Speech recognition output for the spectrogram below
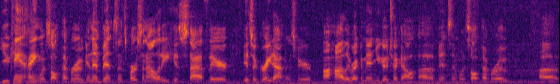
you can't hang with Salt Pepper Oak. And then Vincent's personality, his staff there, it's a great atmosphere. I highly recommend you go check out uh, Vincent with Salt Pepper Oak. Uh,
